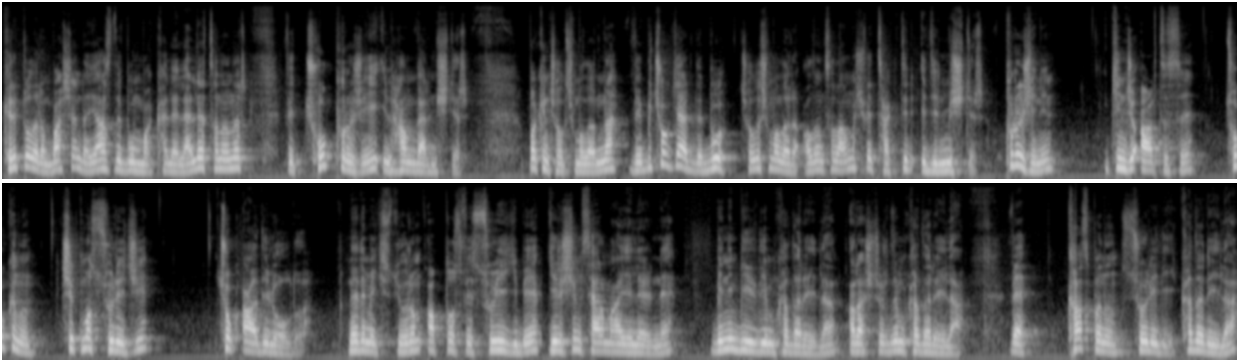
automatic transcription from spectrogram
Kriptoların başlarında yazdığı bu makalelerle tanınır ve çok projeye ilham vermiştir. Bakın çalışmalarına ve birçok yerde bu çalışmaları alıntılanmış ve takdir edilmiştir. Projenin İkinci artısı token'ın çıkma süreci çok adil oldu. Ne demek istiyorum? Aptos ve Sui gibi girişim sermayelerine benim bildiğim kadarıyla, araştırdığım kadarıyla ve Kaspa'nın söylediği kadarıyla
